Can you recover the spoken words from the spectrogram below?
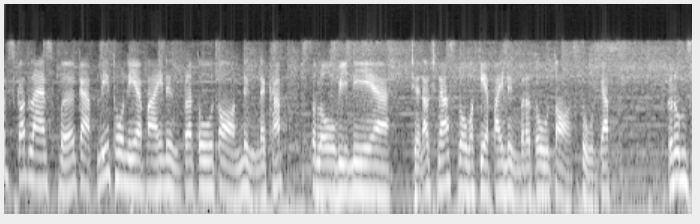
F สกอตแลนด์เสมอกับลิโทเนียไป 1 ประตูต่อ 1 นะครับ สโลวีเนีย เฉือนเอาชนะสโลวาเกียไป 1 ประตูต่อ 0 ครับ กลุ่ม C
